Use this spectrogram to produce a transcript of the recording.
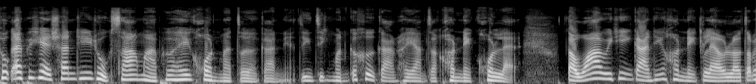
ทุกแอปพลิเคชันที่ถูกสร้างมาเพื่อให้คนมาเจอกันเนี่ย จริง ๆ มันก็คือการพยายามจะ connect คนแหละ แต่ว่าวิธีการที่ connect แล้วเราจะไป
